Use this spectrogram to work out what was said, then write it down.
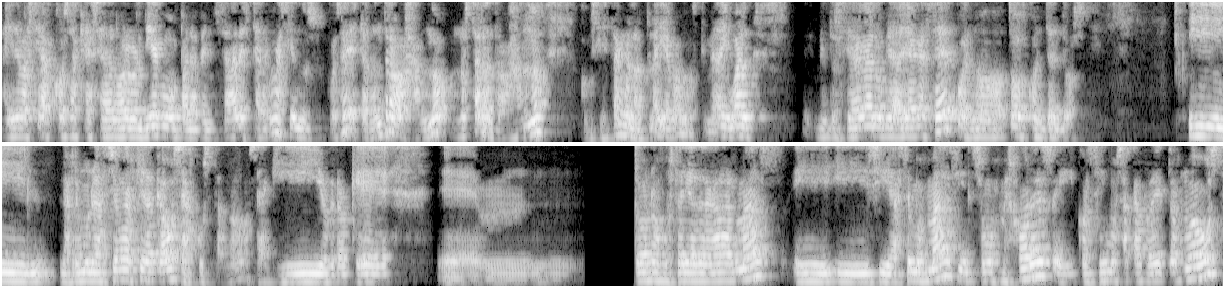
hay demasiadas cosas que hacer a lo largo del día como para pensar, ¿estarán haciendo sus cosas? ¿Estarán trabajando? ¿No estarán trabajando? Como si están en la playa, vamos, que me da igual. Mientras se haga lo que haya que hacer, pues no, todos contentos. Y la remuneración al fin y al cabo se ajusta, ¿no? O sea, aquí yo creo que eh, todos nos gustaría ganar más y, si hacemos más y somos mejores y conseguimos sacar proyectos nuevos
